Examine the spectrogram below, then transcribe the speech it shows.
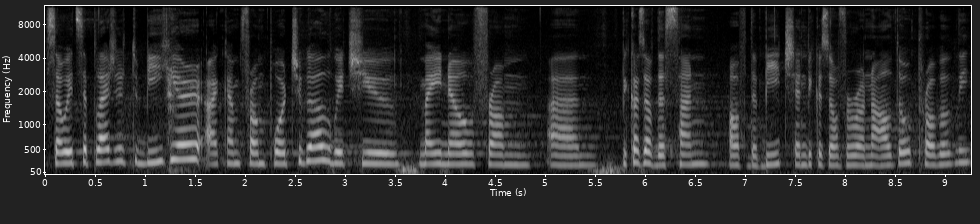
So it's a pleasure to be here. I come from Portugal, which you may know from um, because of the sun of the beach and because of Ronaldo, probably.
